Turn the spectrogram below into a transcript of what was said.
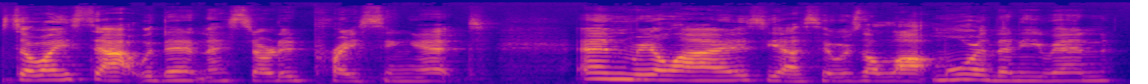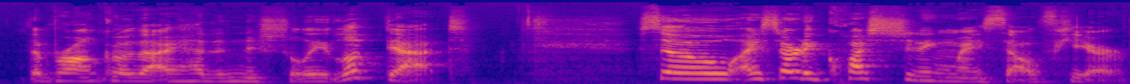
So I sat with it and I started pricing it and realized, yes, it was a lot more than even the Bronco that I had initially looked at. So I started questioning myself here.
